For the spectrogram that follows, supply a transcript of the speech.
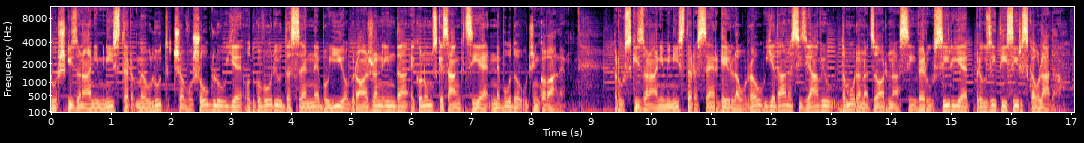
Turški zonani minister Mevlut Čavušoglu je odgovoril, da se ne bojijo grožen in da ekonomske sankcije ne bodo učinkovale. Ruski zonani minister Sergej Lavrov je danes izjavil, da mora nadzor na severu Sirije prevzeti sirska vlada.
